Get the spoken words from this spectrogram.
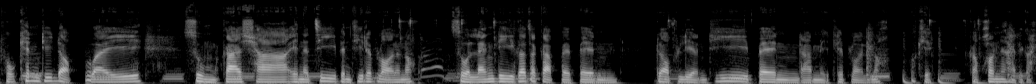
โทเค็นที่ดรอปไว้สุ่มกาชา Energy เป็นที่เรียบร้อยแล้วเนาะส่วนแรงดีก็จะกลับไปเป็นดรอปเหรียญที่เป็นดาเมจเรียบร้อยแล้วเนาะโอเค กลับเข้าเนื้อหาดีกว่า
